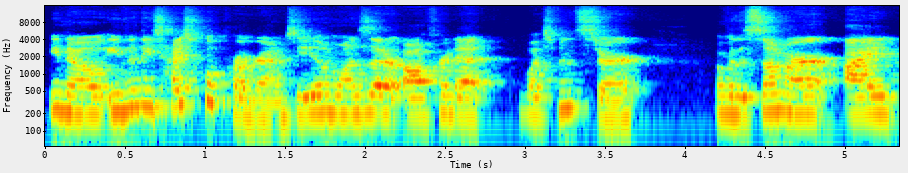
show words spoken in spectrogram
you know, even these high school programs, even ones that are offered at Westminster over the summer, I,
